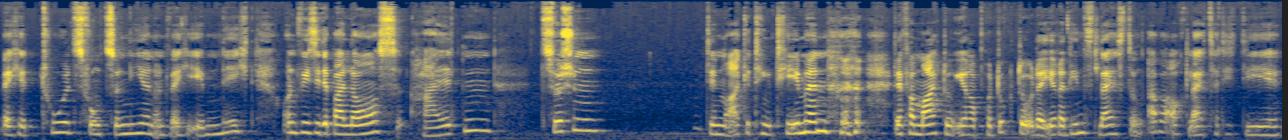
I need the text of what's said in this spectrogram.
welche Tools funktionieren und welche eben nicht und wie sie die Balance halten zwischen den Marketingthemen der Vermarktung ihrer Produkte oder ihrer Dienstleistung, aber auch gleichzeitig die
